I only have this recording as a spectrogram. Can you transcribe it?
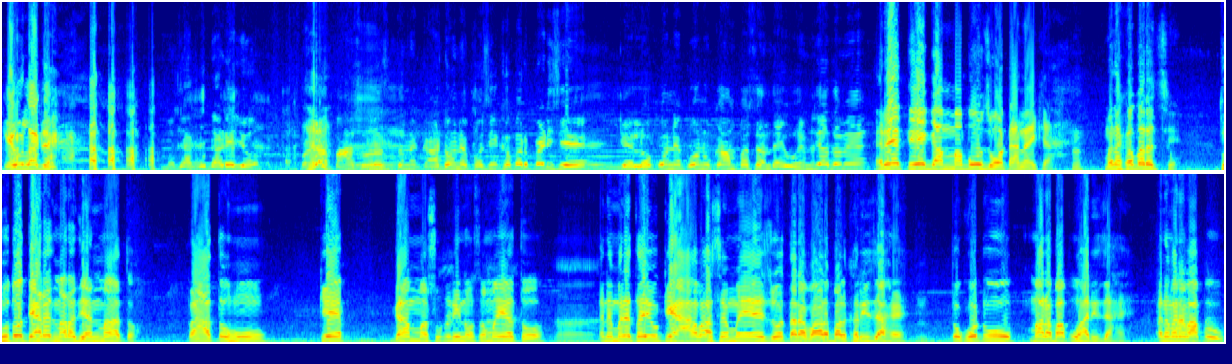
કેવું લાગે? મજાક ઉડાડી જો પણ આ પાંચ વર્ષ તમે કાઢો ને પછી ખબર પડશે કે લોકોને કોનું કામ પસંદ આવ્યું? સમજ્યા તમે? અરે તે ગામમાં બહુ જોટા નાખ્યા. મને ખબર જ છે. તું તો ત્યારે જ મારા ધ્યાનમાં હતો. પણ આ તો હું કે ગામમાં ચૂંટણીનો સમય હતો. અને મને થયું કે આવા સમયે જો તારા વાળ બાળ ખરી જાહે તો ખોટું મારા બાપુ હારી જાહે. અને મારા બાપુ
